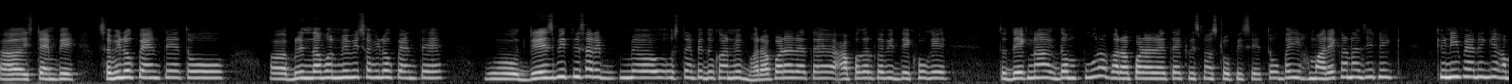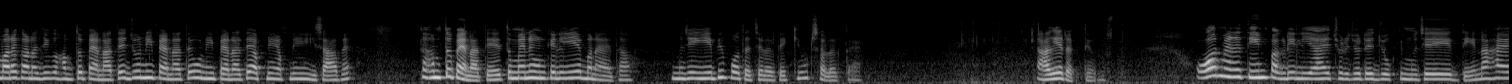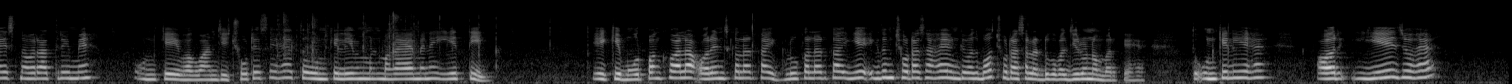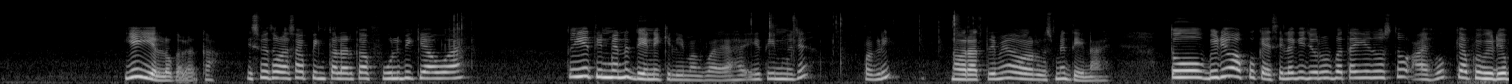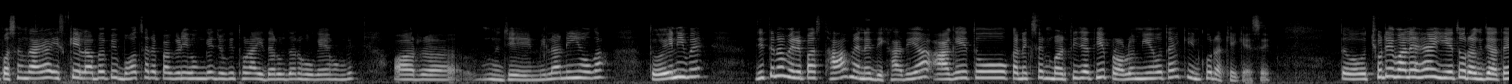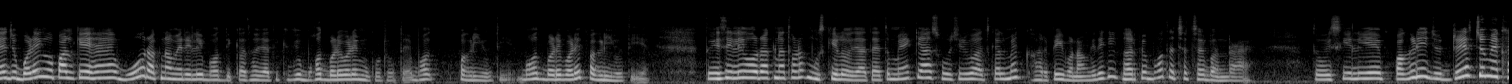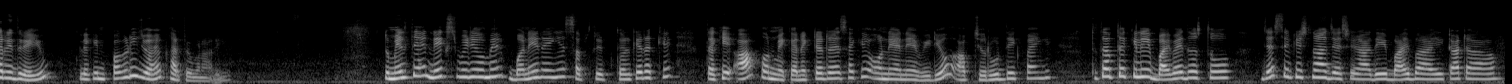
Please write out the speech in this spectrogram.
इस टाइम पे सभी लोग पहनते हैं तो वृंदावन में भी सभी लोग पहनते हैं। वो ड्रेस भी इतने सारे उस टाइम पे दुकान में भरा पड़ा रहता है। आप अगर कभी देखोगे तो देखना एकदम पूरा भरा पड़ा रहता है क्रिसमस टोपी से। तो भाई, हमारे कान्हा जी ने क्यों नहीं पहनेंगे? हमारे कान्हा जी को हम तो पहनाते जो नहीं पहनाते वो नहीं पहनाते, अपने अपने हिसाब है। तो हम तो पहनाते हैं तो मैंने उनके लिए ये बनाया था। मुझे ये भी बहुत अच्छा लगता है क्यूट सा लगता है। आगे रखते हो दोस्तों। और मैंने तीन पगड़ी लिया है छोटे छोटे जो कि मुझे देना है इस नवरात्रि में। उनके भगवान जी छोटे से हैं तो उनके लिए मंगाया मैंने ये तीन। एक ये मोर पंख वाला ऑरेंज कलर का, एक ब्लू कलर का, ये एकदम छोटा सा है, उनके पास बहुत छोटा सा लड्डू गोपाल ज़ीरो नंबर के है। तो उनके लिए है। और ये जो है ये येलो कलर का। इसमें थोड़ा सा पिंक कलर का फूल भी किया हुआ है? तो ये तीन मैंने देने के लिए मंगवाया है। ये तीन मुझे पगड़ी नवरात्रि में और उसमें देना है। तो वीडियो आपको कैसी लगी ज़रूर बताइए दोस्तों। आई होप कि आपको वीडियो पसंद आया। इसके अलावा भी बहुत सारे पगड़ी होंगे जो कि थोड़ा इधर उधर हो गए होंगे और मुझे मिला नहीं होगा। तो एनी anyway, जितना मेरे पास था, मैंने दिखा दिया। आगे तो कनेक्शन बढ़ती जाती है प्रॉब्लम ये होता है कि इनको रखे कैसे? तो छोटे वाले हैं, ये तो रख जाते हैं। जो बड़े गोपाल के हैं, वो रखना मेरे लिए बहुत दिक्कत हो जाती है, क्योंकि बहुत बड़े बड़े मुकुट होते हैं, बहुत पगड़ी होती है, बहुत बड़े बड़े पगड़ी होती है। तो इसीलिए वो रखना थोड़ा मुश्किल हो जाता है। तो मैं क्या सोच रही हूँ, आजकल मैं घर पे ही बनाऊँगी। देखिए, घर पे बहुत अच्छा अच्छा बन रहा है। तो इसके लिए पगड़ी जो, ड्रेस जो मैं ख़रीद रही हूँ, लेकिन पगड़ी जो है घर पे बना रही हूँ। तो मिलते हैं नेक्स्ट वीडियो में। बने रहिए सब्सक्राइब करके रखें, ताकि आप उनमें कनेक्टेड रह सकें और नए नए वीडियो आप ज़रूर देख पाएँगे। तो तब तक के लिए बाय बाय दोस्तों। जय श्री कृष्णा, जय Shri Radhe bye bye ta-ta.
